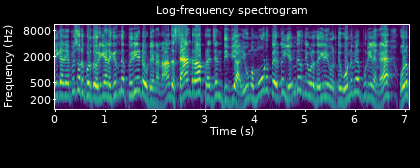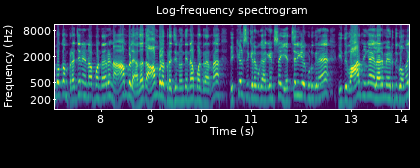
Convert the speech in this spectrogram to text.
இன்னைக்கு அந்த எபிசோட பொறுத்த வரைக்கும் எனக்கு இருந்த பெரிய டவுட் என்னன்னா அந்த சாண்ட்ரா பிரஜன் திவ்யா இவங்க மூணு பேருக்கும் எங்க இருந்து இவ்வளவு தைரியம் வருது? ஒண்ணுமே புரியலங்க. ஒரு பக்கம் பிரஜன் என்ன பண்றாரு நான் ஆம்பளை அதாவது ஆம்பளை பிரஜன் வந்து என்ன பண்றாருன்னா விக்கல் சிக்கிரமுக்கு அகேன்ஸ்டா எச்சரிக்கை கொடுக்குறேன். இது வார்னிங்கா எல்லாருமே எடுத்துக்கோங்க.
